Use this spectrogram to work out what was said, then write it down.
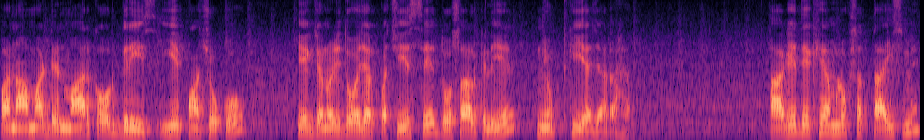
पनामा, डेनमार्क और ग्रीस, ये पाँचों को एक जनवरी 2025 से दो साल के लिए नियुक्त किया जा रहा है। आगे देखें हम लोग सत्ताईस में।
